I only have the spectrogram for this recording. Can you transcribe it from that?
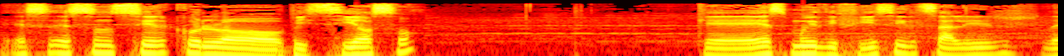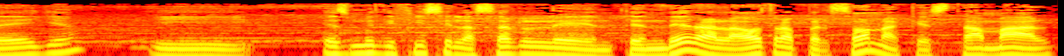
Es, es un círculo vicioso que es muy difícil salir de ella y es muy difícil hacerle entender a la otra persona que está mal,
